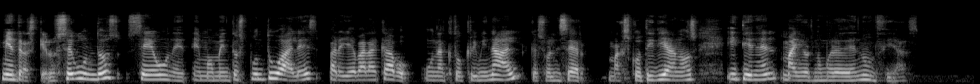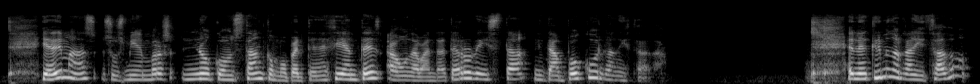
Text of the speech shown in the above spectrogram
mientras que los segundos se unen en momentos puntuales para llevar a cabo un acto criminal, que suelen ser más cotidianos y tienen mayor número de denuncias. Y además, sus miembros no constan como pertenecientes a una banda terrorista ni tampoco organizada. En el crimen organizado,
